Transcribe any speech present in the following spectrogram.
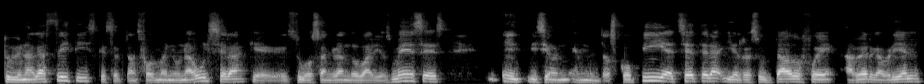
tuve una gastritis que se transformó en una úlcera, que estuvo sangrando varios meses, hicieron endoscopía, etcétera, y el resultado fue, a ver, Gabriel,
